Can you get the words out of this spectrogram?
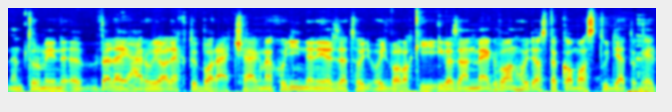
nem tudom én, velejárója a legtöbb barátságnak, hogy innen érzed, hogy, hogy valaki igazán megvan, hogy azt a kamaszt tudjátok egy,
